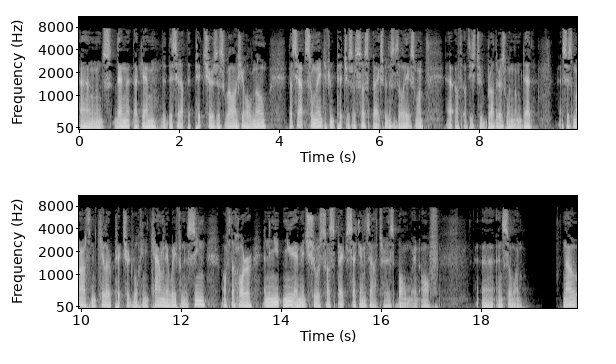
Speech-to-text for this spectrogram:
And then again, they set up the pictures as well, as you all know. They've set up so many different pictures of suspects, but this is the latest one uh, of, of, these two brothers, one of them dead. It says marathon killer pictured walking calmly away from the scene of the horror, and the new, new image shows suspect seconds after his bomb went off, uh, and so on. Now,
